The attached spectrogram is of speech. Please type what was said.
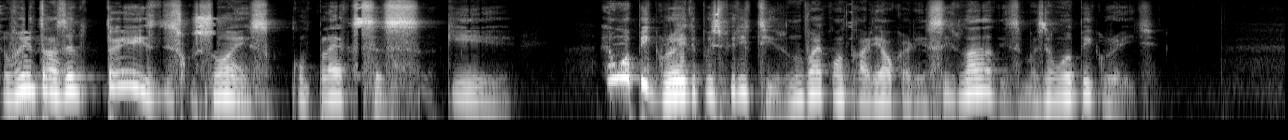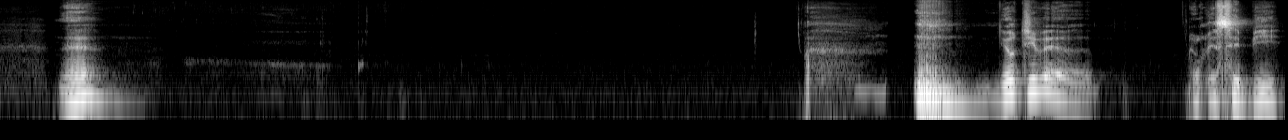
Eu venho trazendo três discussões complexas que é um upgrade para o Espiritismo. Não vai contrariar o kardecismo, nada disso, mas é um upgrade. Né? Eu tive, eu recebi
